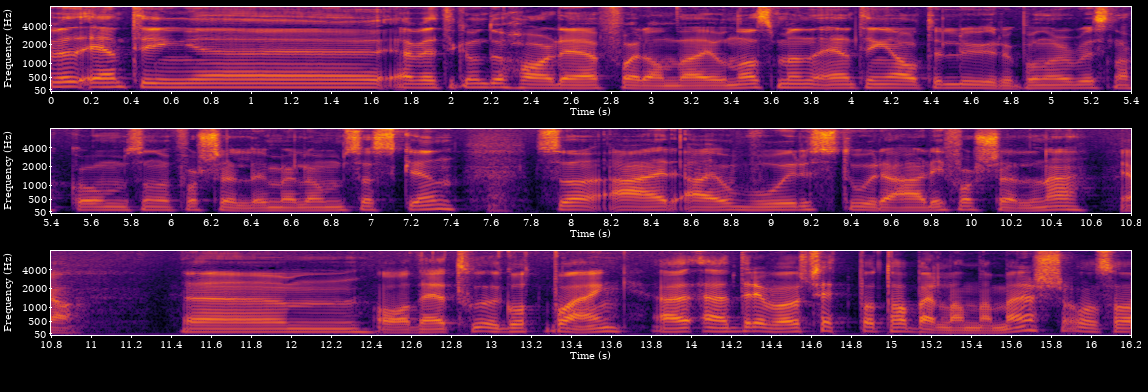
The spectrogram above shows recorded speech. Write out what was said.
men en ting eh, Jeg vet ikke om du har det foran deg, Jonas, men en ting jeg alltid lurer på når det blir snakk om sånne forskjeller mellom søsken, så er, er jo hvor store er de forskjellene? Ja. Um, og det er et godt poeng. Jeg, jeg drev og sett på tabellene deres, og så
